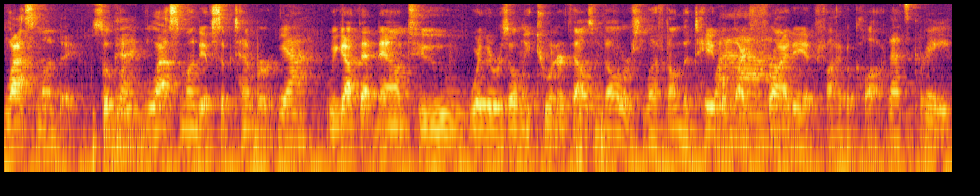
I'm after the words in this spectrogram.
last Monday. So Okay. the last Monday of September. Yeah. We got that down to where there was only two hundred thousand dollars left on the table by Friday at five o'clock. That's great.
